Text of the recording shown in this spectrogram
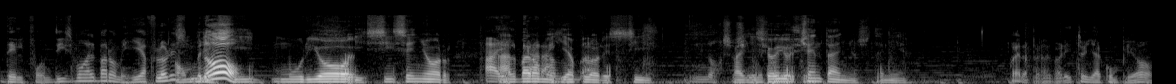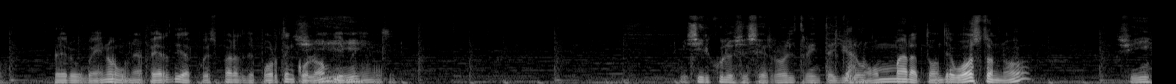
del fondismo Álvaro Mejía Flores. Hombre, ¡No! sí, murió y sí, señor. Ay, Álvaro caramba. Mejía Flores, sí. No, Falleció y parece. 80 años tenía. Bueno, pero Alvarito ya cumplió. Pero bueno, una pérdida pues para el deporte en Colombia, Sí. Mi círculo se cerró el 31. Ganó un maratón de Boston, ¿no? Sí,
